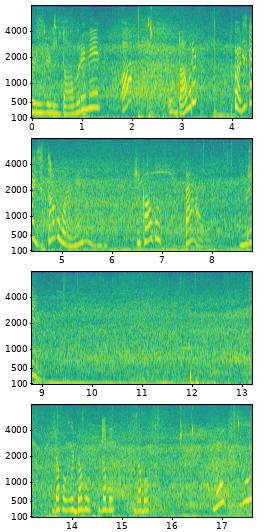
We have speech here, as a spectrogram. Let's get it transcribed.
You're literally dog water, man. Oh, oh, dog water? Bro, this guy's dog water, man. Chicago's bad. Man. Double, we're double, double, double. No, no.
